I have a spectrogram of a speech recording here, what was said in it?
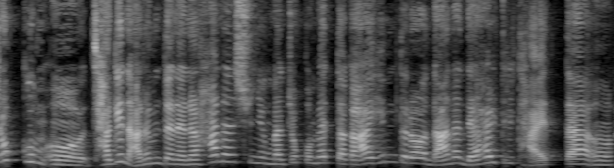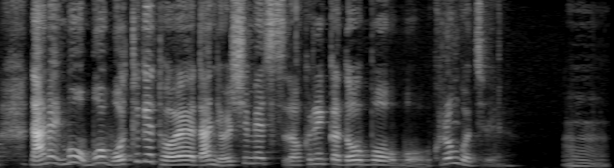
조금 어, 자기 나름대로는 하는 신용만 조금 했다가 아 힘들어. 나는 내 할 일 다 했다. 어, 나는 뭐뭐 어떻게 더해. 난 열심히 했어. 그러니까 너 뭐뭐 그런 거지. 음,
